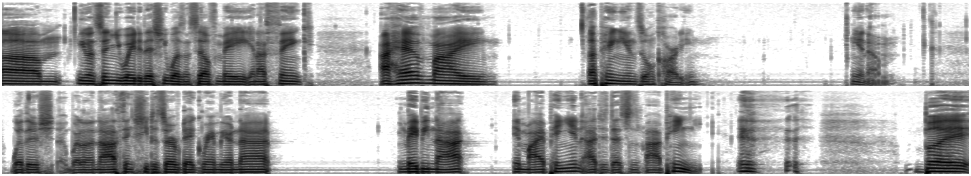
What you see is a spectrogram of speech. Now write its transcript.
Um, you insinuated that she wasn't self-made, and I think I have my opinions on Cardi. You know, whether she, whether or not I think she deserved that Grammy or not. Maybe not, in my opinion. I just that's just my opinion. but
